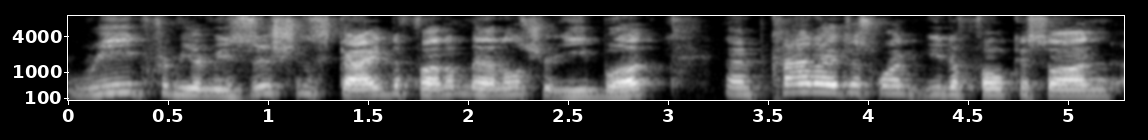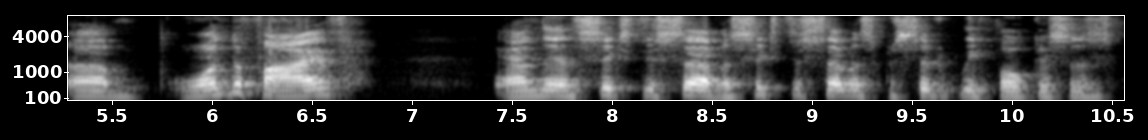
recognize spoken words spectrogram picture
read from your Musician's Guide to Fundamentals, your ebook, and kind of I just want you to focus on um, 1 to 5, and then 67. 67 specifically focuses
